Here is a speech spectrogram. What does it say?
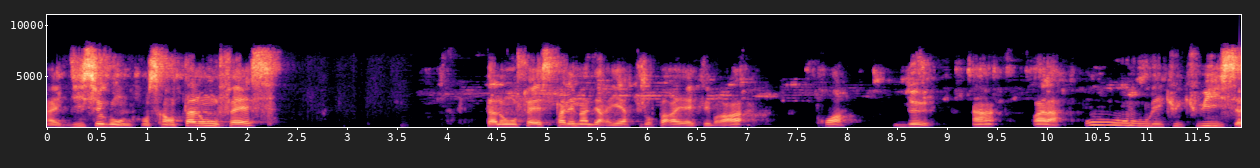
Allez, 10 secondes. On sera en talon aux fesses. Talon aux fesses, pas les mains derrière. Toujours pareil avec les bras. 3, 2, 1. Voilà. Ouh, les cuisses.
